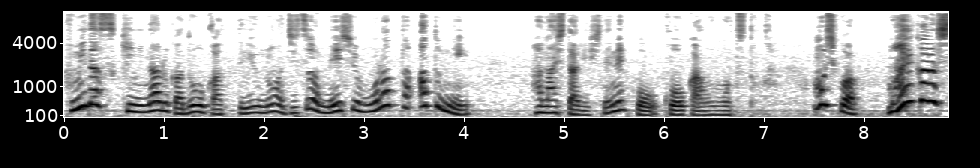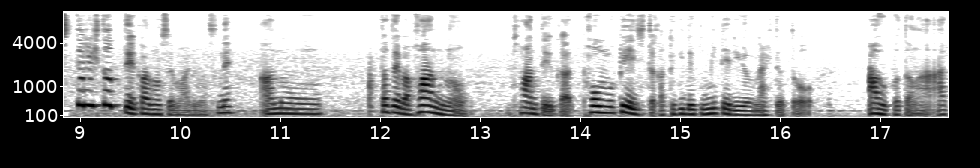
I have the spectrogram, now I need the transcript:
踏み出す気になるかどうかっていうのは実は名刺をもらった後に話したりしてね、こう交換を持つとか。もしくは前から知ってる人っていう可能性もありますね。あの例えばファンの、ファンっていうかホームページとか時々見てるような人と会うことがあっ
